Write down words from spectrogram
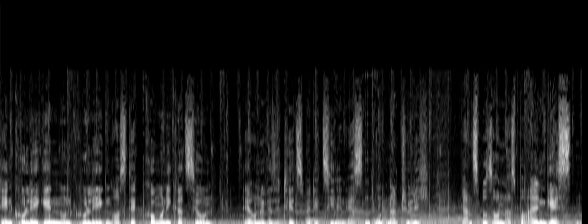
den Kolleginnen und Kollegen aus der Kommunikation der Universitätsmedizin in Essen und natürlich ganz besonders bei allen Gästen,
